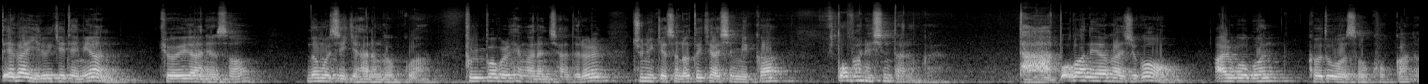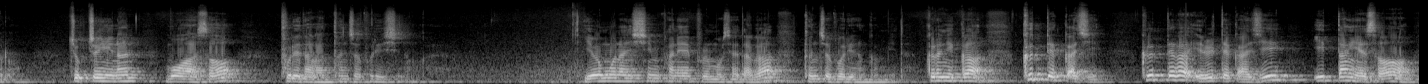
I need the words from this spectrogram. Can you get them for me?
때가 이르게 되면 교회 안에서 넘어지게 하는 것과 불법을 행하는 자들을 주님께서는 어떻게 하십니까? 뽑아내신다는 거예요. 다 뽑아내어 가지고 알곡은 거두어서 곡간으로 쭉정이는 모아서 불에다가 던져버리시는 거예요. 영원한 심판의 불못에다가 던져버리는 겁니다. 그러니까 그때까지 그때가 이를 때까지 이 땅에서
